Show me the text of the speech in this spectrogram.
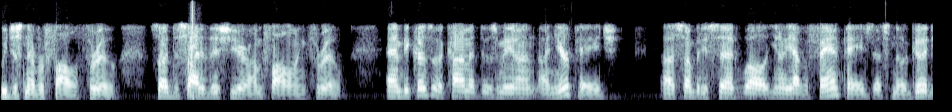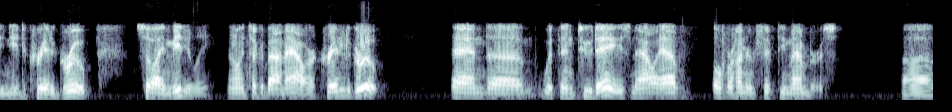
we just never follow through. So I decided this year I'm following through. And because of a comment that was made on, on your page, uh, somebody said, well, you know, you have a fan page, that's no good. You need to create a group. So I immediately, it only took about an hour, created a group. And uh, within two days, now I have over 150 members. Uh,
